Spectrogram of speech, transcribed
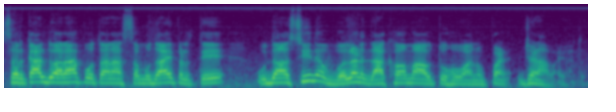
સરકાર દ્વારા પોતાના સમુદાય પ્રત્યે ઉદાસીન વલણ દાખવવામાં આવતું હોવાનું પણ જણાવાયું હતું.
